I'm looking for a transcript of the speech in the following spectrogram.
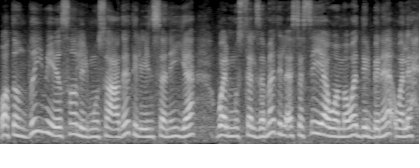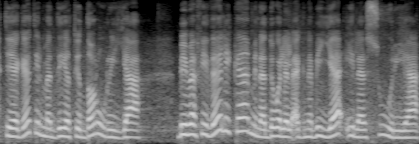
وتنظيم إيصال المساعدات الإنسانية والمستلزمات الأساسية ومواد البناء والاحتياجات المادية الضرورية. بما في ذلك من الدول الأجنبية إلى سوريا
